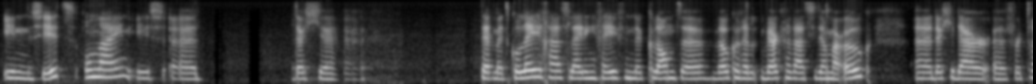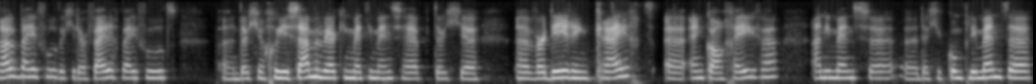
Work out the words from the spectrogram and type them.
in zit online is dat je hebt met collega's, leidinggevende, klanten, welke werkrelatie dan maar ook. dat je daar vertrouwd bij voelt, dat je daar veilig bij voelt. Dat je een goede samenwerking met die mensen hebt, dat je waardering krijgt en kan geven aan die mensen, dat je complimenten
